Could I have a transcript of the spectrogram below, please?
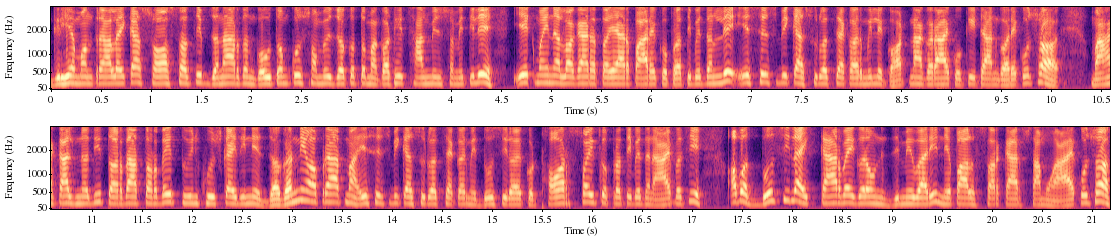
गृह मन्त्रालयका सहसचिव जनार्दन गौतमको संयोजकत्वमा गठित छानबिन समितिले एक महिना लगाएर तयार पारेको प्रतिवेदनले एसएसबीका सुरक्षाकर्मीले घटना गराएको किटान गरेको छ। महाकाली नदी तर्दा तर्दै तुइन खुस्काइदिने जघन्य अपराधमा एसएसबीका सुरक्षाकर्मी दोषी रहेको ठहर सहितको प्रतिवेदन आएपछि अब दोषीलाई कारवाही गराउने जिम्मेवारी नेपाल सरकार सामु आएको छ।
